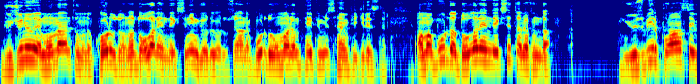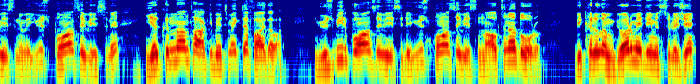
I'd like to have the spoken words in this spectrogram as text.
gücünü ve momentumunu koruduğunu dolar endeksinin görüyoruz. Yani burada umarım hepimiz hemfikirizdir. Ama burada dolar endeksi tarafında 101 puan seviyesini ve 100 puan seviyesini yakından takip etmekte fayda var. 101 puan seviyesiyle 100 puan seviyesinin altına doğru bir kırılım görmediğimiz sürece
